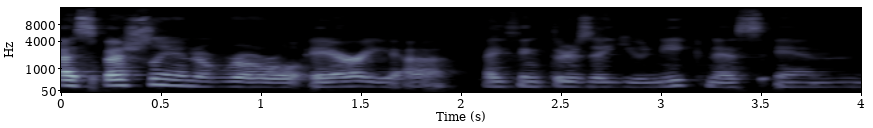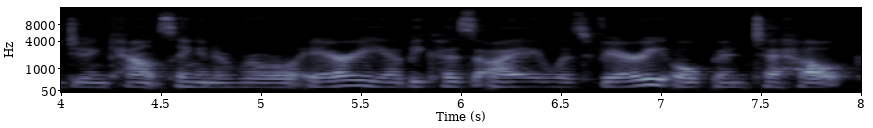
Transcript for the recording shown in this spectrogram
especially in a rural area, I think there's a uniqueness in doing counseling in a rural area because I was very open to help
